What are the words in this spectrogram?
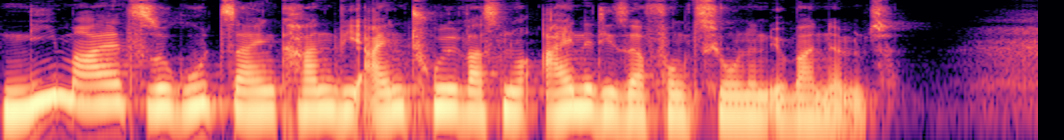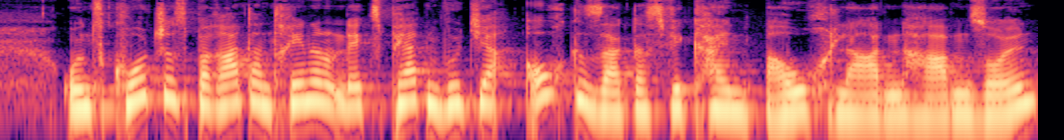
niemals so gut sein kann wie ein Tool, was nur eine dieser Funktionen übernimmt. Uns Coaches, Beratern, Trainern und Experten wird ja auch gesagt, dass wir keinen Bauchladen haben sollen,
